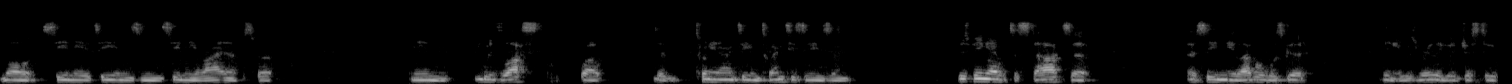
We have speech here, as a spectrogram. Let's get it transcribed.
more senior teams and senior lineups. But I mean, with last, well, the 2019-20 season, just being able to start at a senior level was good. I think it was really good just to,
